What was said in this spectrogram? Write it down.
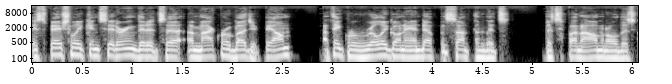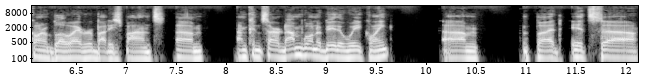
especially considering that it's a, a micro budget film, I think we're really going to end up with something that's that's phenomenal. That's going to blow everybody's minds. Um, I'm concerned I'm going to be the weak link. Um, but it's, uh,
